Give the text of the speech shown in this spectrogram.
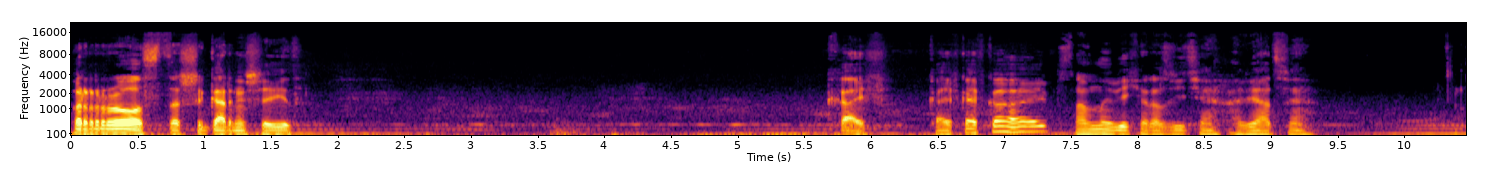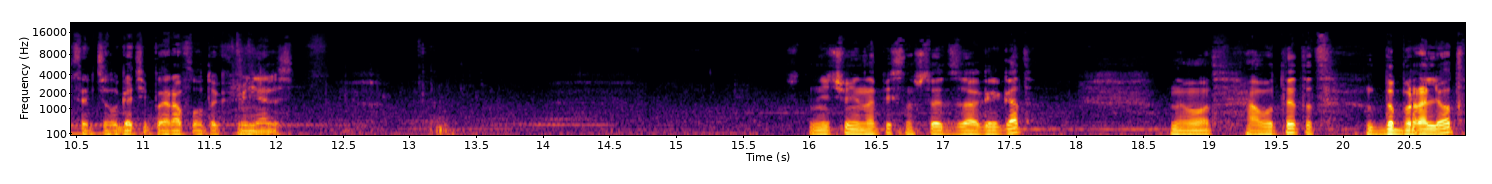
просто шикарнейший вид. Кайф. Кайф, кайф, кайф. Основные вехи развития авиации. Кстати, логотипы аэрофлота как менялись. Ничего не написано, что это за агрегат. Ну вот. А вот этот добролет.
